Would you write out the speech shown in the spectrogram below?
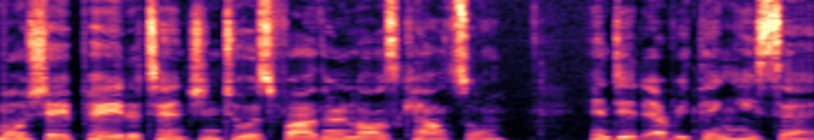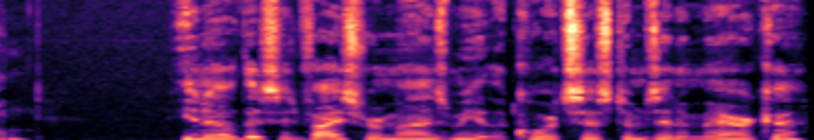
Moshe paid attention to his father in law's counsel and did everything he said. You know, this advice reminds me of the court systems in America.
